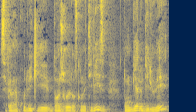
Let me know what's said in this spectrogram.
c'est quand même un produit qui est dangereux lorsqu'on l'utilise. Donc bien le diluer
